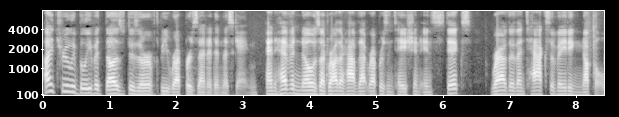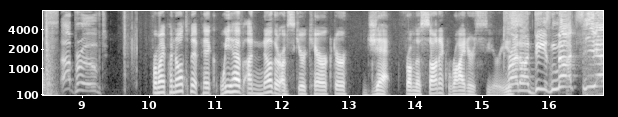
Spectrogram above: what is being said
I truly believe it does deserve to be represented in this game. And heaven knows I'd rather have that representation in sticks rather than tax evading Knuckles. Approved. For my penultimate pick, we have another obscure character, Jet, from the Sonic Riders series. Right on these nuts, yeah!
